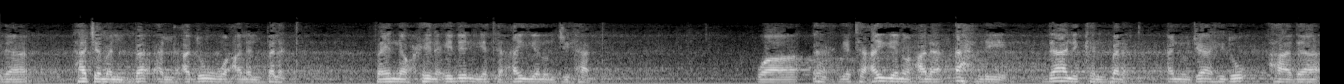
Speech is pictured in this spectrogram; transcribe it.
إذا هجم العدو على البلد فإنه حينئذ يتعين الجهاد ويتعين على أهل ذلك البلد أن يجاهدوا هذا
